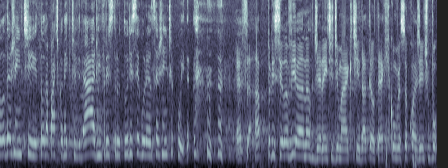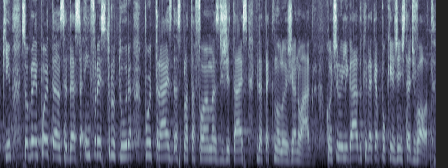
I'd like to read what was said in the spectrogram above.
toda a gente, toda a parte de conectividade, infraestrutura e segurança a gente cuida. Essa a Priscila Viana, gerente de marketing da Teltec, conversou com a gente um pouquinho sobre a importância dessa infraestrutura por trás das plataformas digitais e da tecnologia no agro. Continue ligado que daqui a pouquinho a gente está de volta.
